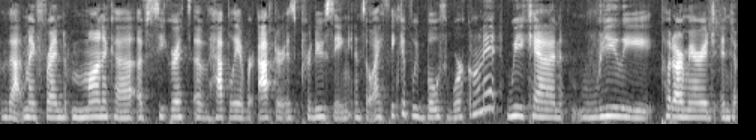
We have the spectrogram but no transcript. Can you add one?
that my friend Monica of Secrets of Happily Ever After is producing. And so I think if we both work on it, we can really put our marriage into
